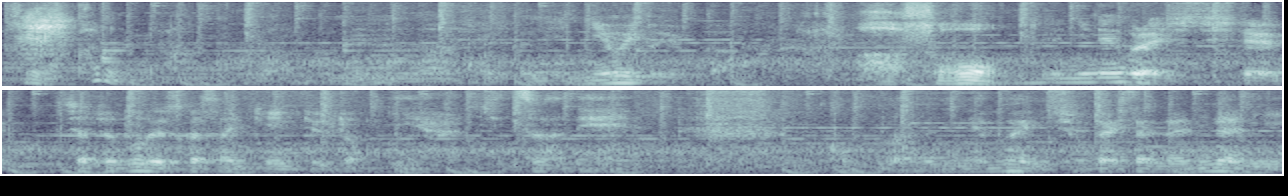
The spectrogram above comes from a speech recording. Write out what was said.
それ分かるんだ。まあうんまあそうですねに匂いというか。ああそう。で2年ぐらいして「社長どうですか最近」って言うと「いや実はねこの2年前に紹介した何々君い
